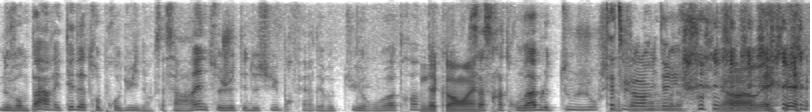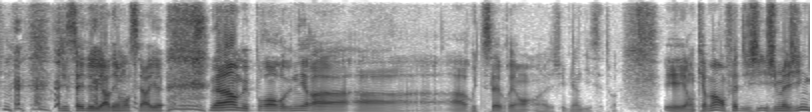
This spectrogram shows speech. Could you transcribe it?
ne vont pas arrêter d'être produits. Donc ça sert à rien de se jeter dessus pour faire des ruptures ou autre. D'accord, ouais. Ça sera trouvable toujours chez T'as toujours envie de voilà. rire. Non, mais j'essaye de garder mon sérieux. Non, non, mais pour en revenir à, à, à Rue de Sèvres, et en- ouais, j'ai bien dit cette fois, et en Kama, en fait, j'imagine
